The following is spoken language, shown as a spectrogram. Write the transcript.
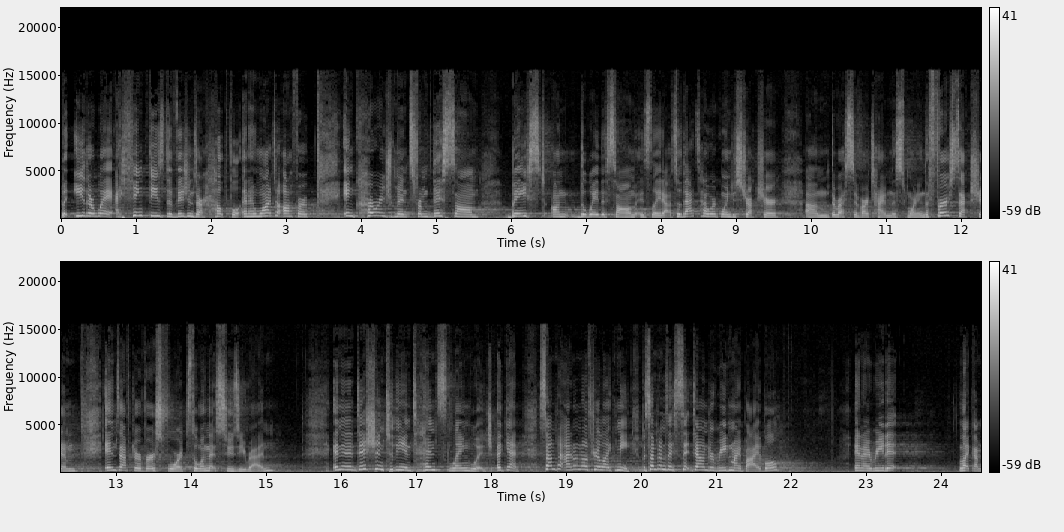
But either way, I think these divisions are helpful, and I want to offer encouragements from this psalm based on the way the psalm is laid out. So that's how we're going to structure um, the rest of our time this morning. The first section ends after verse 4, it's the one that Susie read. And in addition to the intense language, again, sometimes I don't know if you're like me, but sometimes I sit down to read my Bible and I read it like I'm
